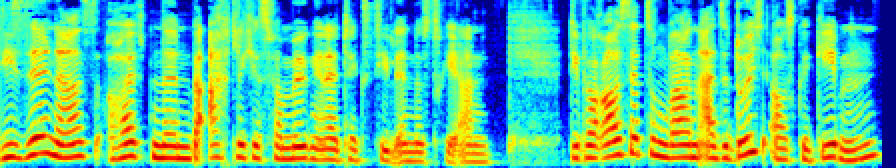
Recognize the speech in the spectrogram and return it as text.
Die Silners häuften ein beachtliches Vermögen in der Textilindustrie an. Die Voraussetzungen waren also durchaus gegeben,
